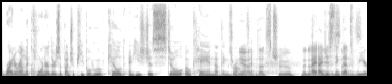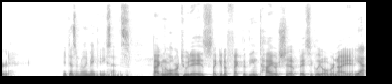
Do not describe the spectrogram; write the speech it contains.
Right around the corner, there's a bunch of people who have killed, and he's just still okay, and nothing's wrong with yeah, him. that's true. That doesn't I, I just any think that's weird. It doesn't really make any sense. Back in the World War II days, like it affected the entire ship basically overnight. Yeah,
